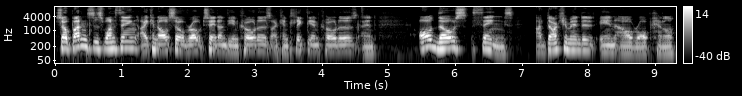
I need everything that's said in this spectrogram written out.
so buttons is one thing. I can also rotate on the encoders. I can click the encoders and all those things are documented in our raw panel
